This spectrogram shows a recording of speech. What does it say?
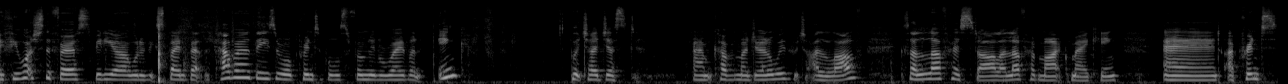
if you watched the first video, I would have explained about the cover. These are all printables from Little Raven Ink which I just um, covered my journal with, which I love because I love her style. I love her mark making, and I print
